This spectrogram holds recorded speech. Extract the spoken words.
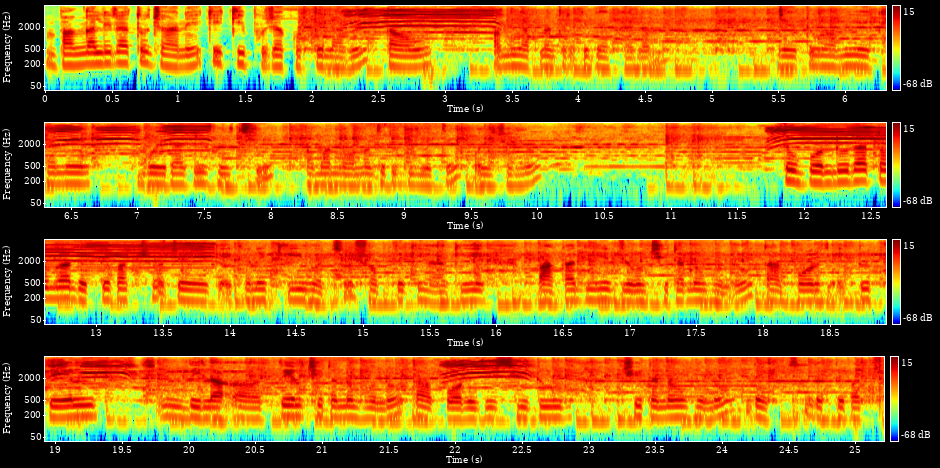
বাঙালিরা তো জানে কি কি পূজা করতে লাগে, তাও আমি আপনাদেরকে দেখালাম। যেহেতু আমি এখানে বৈরাগী হয়েছি, আমার ননদের বিয়েতে, ওই জন্য তো বন্ধুরা, তোমরা দেখতে পাচ্ছ যে এখানে কি হচ্ছে? সব থেকে আগে পাকা দিয়ে জল ছিটানো হলো, তারপর একটু তেল দিলা তেল ছিটানো হলো, তারপরে যে সিঁদুর ছিটানো হলো, দেখ- দেখতে পাচ্ছ?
